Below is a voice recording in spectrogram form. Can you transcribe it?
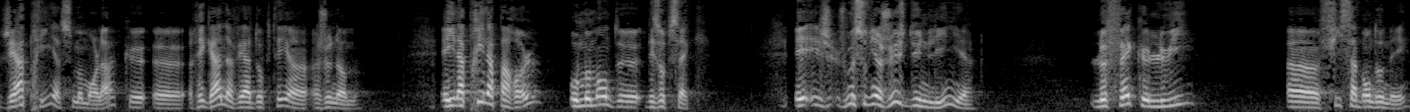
J'ai appris à ce moment-là que Reagan avait adopté un, jeune homme. Et il a pris la parole au moment des obsèques. Et je me souviens juste d'une ligne, le fait que lui un fils abandonné,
